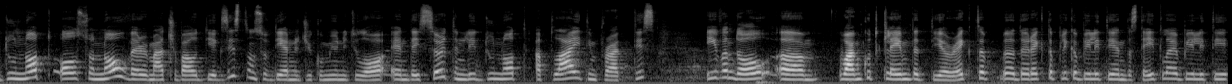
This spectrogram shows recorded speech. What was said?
do not also know very much about the existence of the energy community law, and they certainly do not apply it in practice, even though um, one could claim that direct, uh, direct applicability and the state liability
